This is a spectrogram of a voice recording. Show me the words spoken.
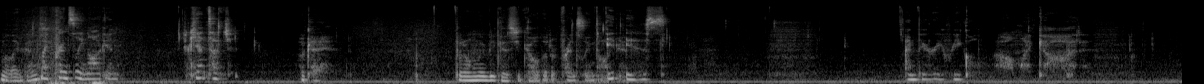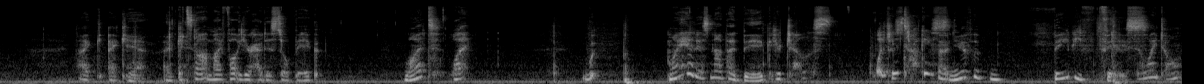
Not like that? My princely noggin. You can't touch it. Okay. But only because you called it a princely noggin. It is. I'm very regal. Oh my god. I, I can't. I can't. It's not my fault your head is so big. What? What? What? My head is not that big. You're jealous. What are you talking about? You have a baby face. No, I don't.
